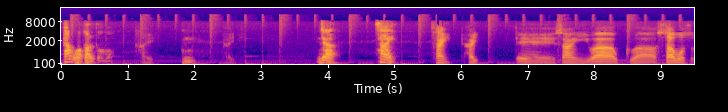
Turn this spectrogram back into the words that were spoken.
多分わかると思はい。う。うん。はい。じゃあ、3位。3位。はい。えー、3位は、僕は、スター・ウォーズ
